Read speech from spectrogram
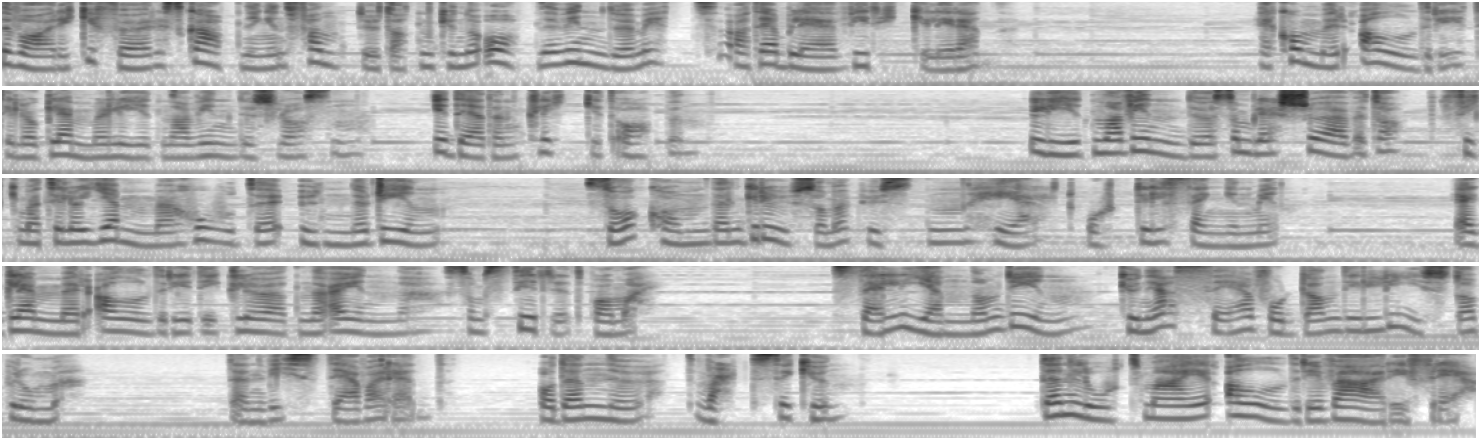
Det var ikke før skapningen fant ut at den kunne åpne vinduet mitt, at jeg ble virkelig redd. Jeg kommer aldri til å glemme lyden av vinduslåsen idet den klikket åpen. Lyden av vinduet som ble skjøvet opp, fikk meg til å gjemme hodet under dynen. Så kom den grusomme pusten helt bort til sengen min. Jeg glemmer aldri de glødende øynene som stirret på meg. Selv gjennom dynen kunne jeg se hvordan de lyste opp rommet. Den visste jeg var redd, og den nøt hvert sekund Den lot meg aldri være i fred.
